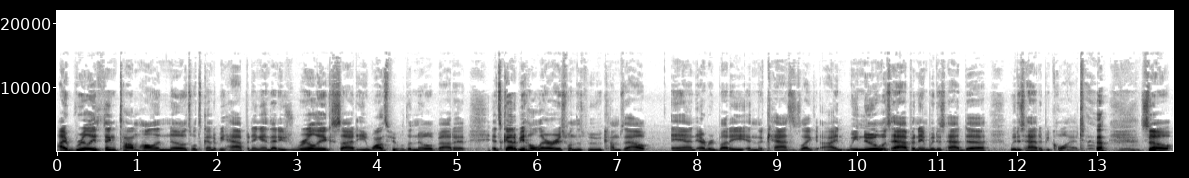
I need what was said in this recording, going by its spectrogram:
I really think Tom Holland knows what's going to be happening and that he's really excited. He wants people to know about it. It's going to be hilarious when this movie comes out and everybody in the cast is like I we knew it was happening we just had to we just had to be quiet. so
